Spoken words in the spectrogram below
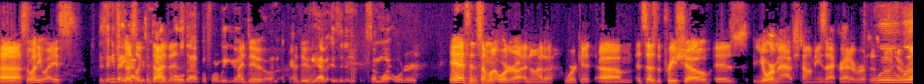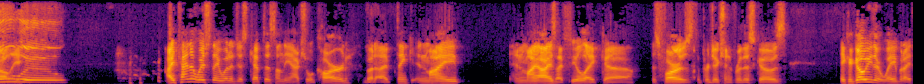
uh, so, anyways, Does anybody guys have like to dive in? pulled up before we go? I do. Okay. I do. You have? Is it in somewhat order? Yeah, it's in somewhat order. I know how to work it. Um, it says the pre-show is your match, Tommy Zack Ryder versus Woo Mojo woo Rawley. woo. I kind of wish they would have just kept this on the actual card, but I think in my in my eyes, I feel like uh, as far as the prediction for this goes, it could go either way. But I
